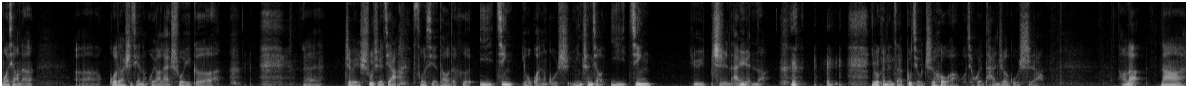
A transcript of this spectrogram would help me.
我想呢，呃，过段时间呢，我要来说一个，呃。这位数学家所写到的和《易经》有关的故事，名称叫《易经与指南人》呢。有可能在不久之后啊，我就会谈这个故事啊。好了，那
